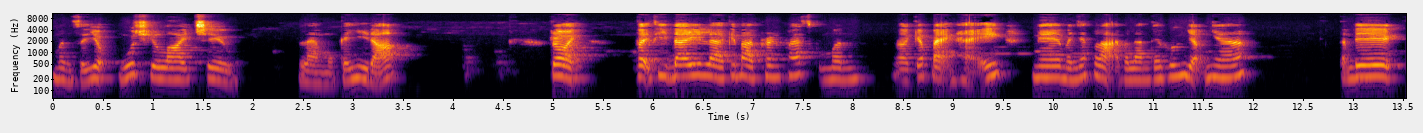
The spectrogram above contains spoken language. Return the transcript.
mình sử dụng would you like to làm một cái gì đó. Rồi, vậy thì đây là cái bài print class của mình. Rồi các bạn hãy nghe và nhắc lại và làm theo hướng dẫn nha. Tạm biệt.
